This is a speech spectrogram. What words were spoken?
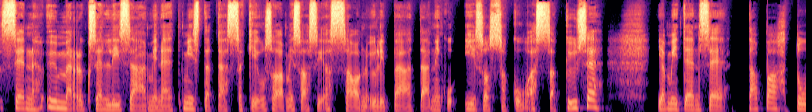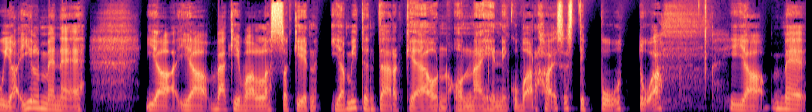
sen ymmärryksen lisääminen, että mistä tässä kiusaamisasiassa on ylipäätään niin kuin isossa kuvassa kyse ja miten se tapahtuu ja ilmenee ja, ja väkivallassakin ja miten tärkeää on, on näihin niin kuin varhaisesti puuttua. Ja me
